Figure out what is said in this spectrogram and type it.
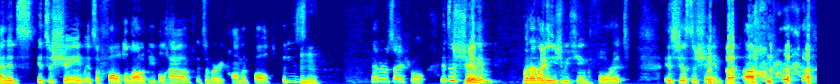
and it's it's a shame. It's a fault a lot of people have. It's a very common fault, but he's Mhm. heterosexual. It's a Yeah. shame, but I don't Right. think you should be shamed for it. It's just a shame. Um,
